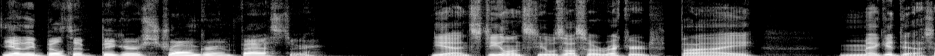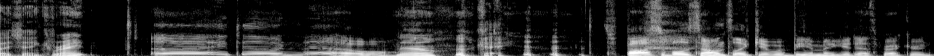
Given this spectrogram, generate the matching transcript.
Yeah, they built it bigger, stronger, and faster. Yeah, and steel on steel was also a record by Megadeth, I think. Right? I don't know. No. Okay. It's possible. It sounds like it would be a Megadeth record.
